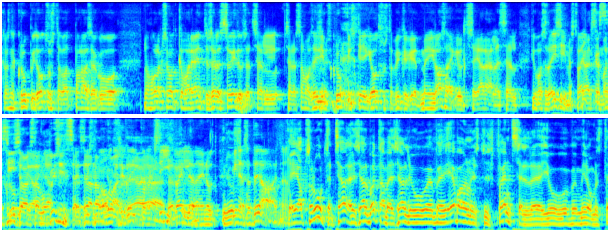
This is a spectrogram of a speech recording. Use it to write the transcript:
kas need grupid otsustavad parasjagu noh, oleks olnud ka variant ju selles sõidus, et seal selles samas esimeses grupis keegi otsustab ikkagi, et me ei lasegi üldse järele seal juba seda esimest väiksemat gruppi. nagu nagu kõik oleks siis välja näinud, mine sa tea, ei, absoluutselt, seal, seal võtame, seal ju ebaõnnestus Frenzel ju minu meelest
